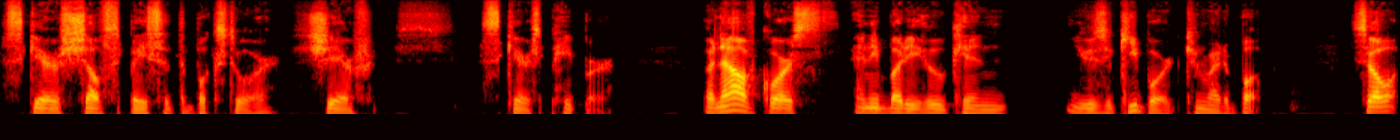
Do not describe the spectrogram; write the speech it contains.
scarce shelf space at the bookstore, share scarce paper. But now, of course, anybody who can use a keyboard can write a book. So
